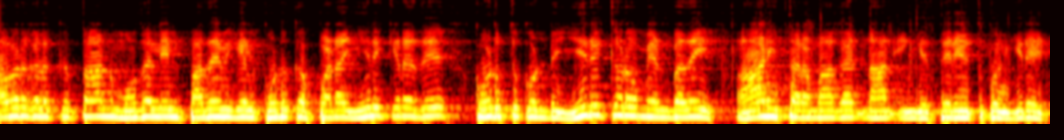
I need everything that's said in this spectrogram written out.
அவர்களுக்கு தான் முதலில் பதவிகள் கொடுக்கப்பட இருக்கிறது கொடுத்து கொண்டு இருக்கிறோம் என்பதை ஆணித்தரமாக நான் இங்கே தெரிவித்துக் கொள்கிறேன்.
